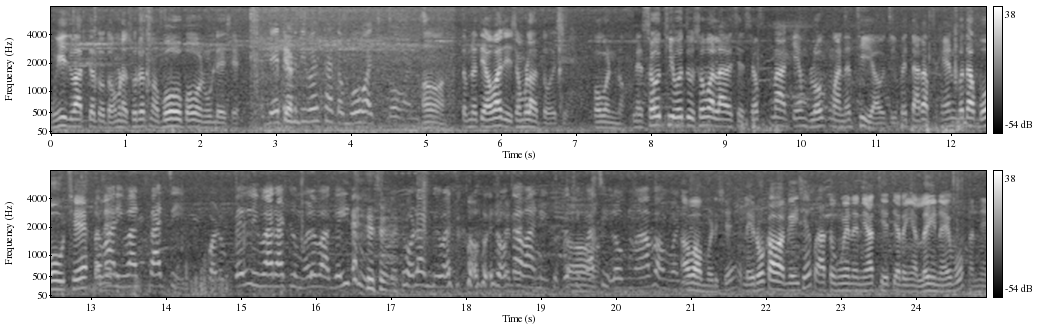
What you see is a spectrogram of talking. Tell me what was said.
હું જ વાત કરતો હતો હમણાં સુરતમાં બહુ પવન ઉડે છે. બે ત્રણ દિવસ તો બહુ જ પવન હા તમને ત્યાં અવાજ સંભળાતો હશે. પવનનો. અને સૌથી વધુ સવાલ આવે છે, સપના કેમ બ્લોગમાં નથી આવતી? ભાઈ, તારા ફેન બધા બહુ છે તમારી વાત સાચી. પણ પહેલી વાર આટલું મળવા ગઈ હતી થોડાક દિવસ રોકાવાની છું. પછી. પાછી લોકમાં આવવા મળી આવવા મળશે. એટલે રોકાવા ગઈ છે. આ તો હું એને ત્યાંથી અત્યારે અહીંયા લઈને આવ્યો અને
